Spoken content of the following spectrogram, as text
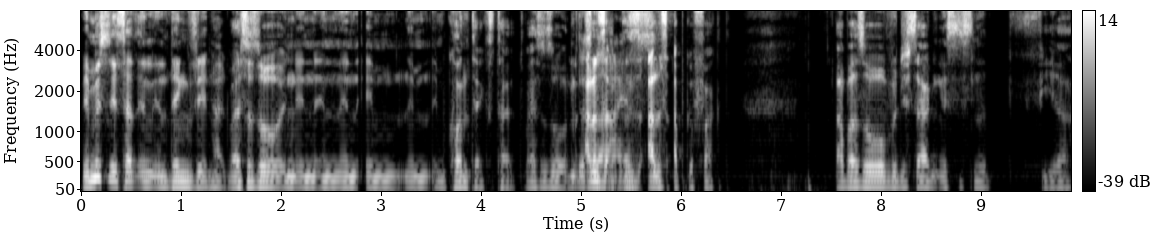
wir müssen jetzt halt in, in Ding sehen halt, weißt du, so in, in, in, in, im, im, im Kontext halt, weißt du, so. ist alles, ab, das ist alles abgefuckt. Aber so würde ich sagen, ist es eine 4.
